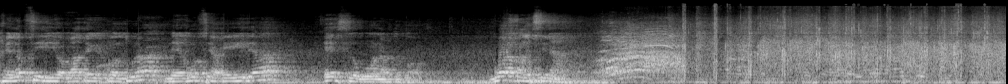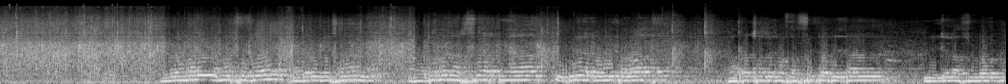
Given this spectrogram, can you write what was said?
Genozidio baten kontura negoziak egitea ez dugu onartuko. Gora Palestina! Gero bai, amaitzeko, bakarrik esan, datorren asteartea urriak hogeita bat, arratsaldeko zazpita ditan, Mikel Azulon,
